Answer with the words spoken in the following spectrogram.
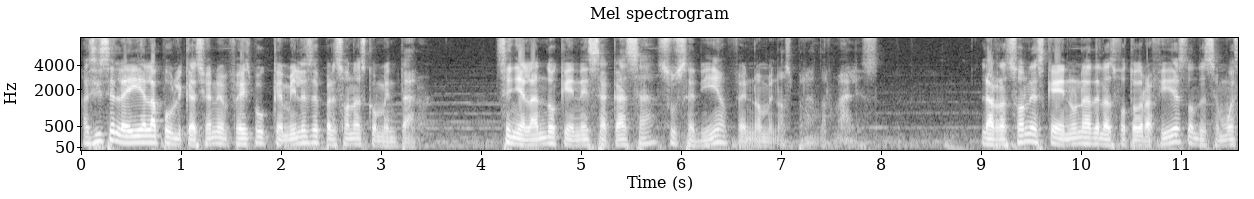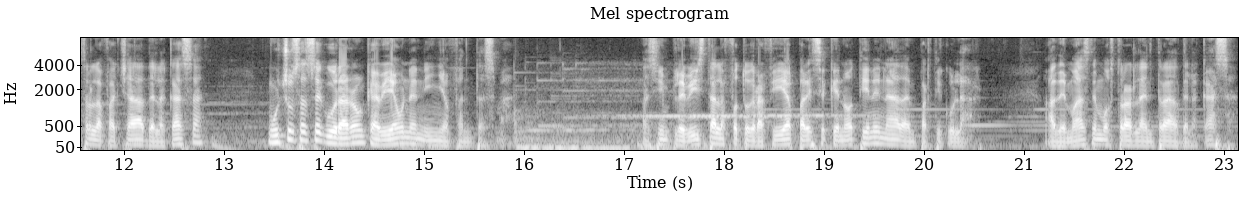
Así se leía la publicación en Facebook que miles de personas comentaron, señalando que en esa casa sucedían fenómenos paranormales. La razón es que en una de las fotografías donde se muestra la fachada de la casa, Muchos aseguraron que había una niña fantasma. A simple vista la fotografía parece que no tiene nada en particular, además de mostrar la entrada de la casa.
